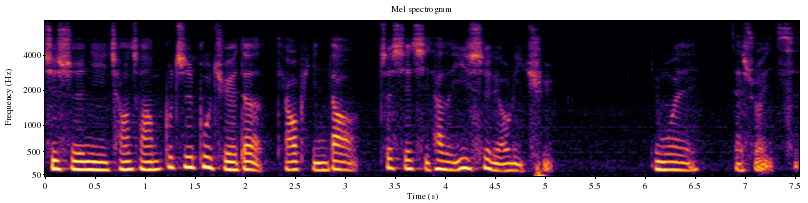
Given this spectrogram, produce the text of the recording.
其实你常常不知不觉地调频到这些其他的意识流里去，因为再说一次，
